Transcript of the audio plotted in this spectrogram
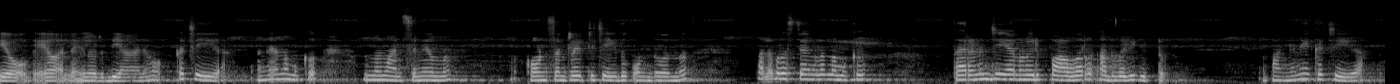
യോഗയോ അല്ലെങ്കിൽ ഒരു ധ്യാനമോ ഒക്കെ ചെയ്യുക. അങ്ങനെ നമുക്ക് ഒന്ന് മനസ്സിനെ ഒന്ന് കോൺസെൻട്രേറ്റ് ചെയ്ത് കൊണ്ടുവന്ന് പല പ്രശ്നങ്ങളും നമുക്ക് തരണം ചെയ്യാനുള്ളൊരു പവർ അതുവഴി കിട്ടും. അപ്പം അങ്ങനെയൊക്കെ ചെയ്യുക.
